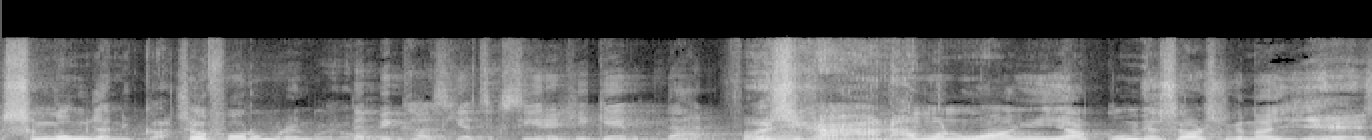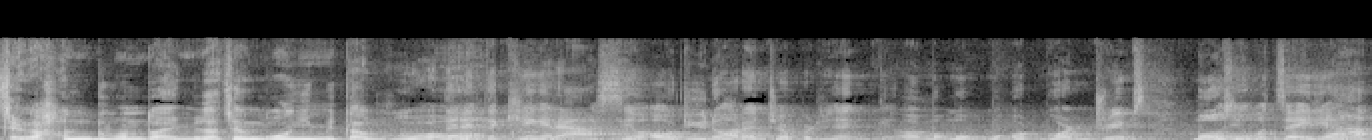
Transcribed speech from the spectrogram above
성공자니까 저 포럼을 한 거예요. That because he had succeeded, he gave that. 어지간하면 왕이 야꿈 해석할 수 있겠나? 예, 제가 한두 번도 아닙니다. 전공입니다 그거. Then if the king had asked him, "Oh, do you know how to interpret uh, important dreams?" Moses would say, "Yeah,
